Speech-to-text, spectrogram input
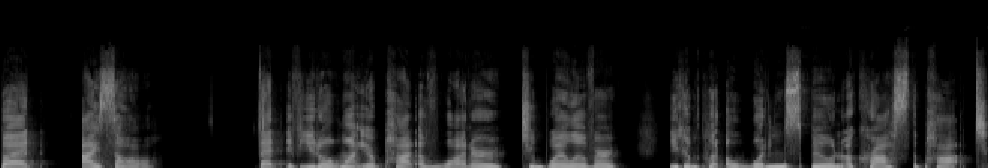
but I saw that if you don't want your pot of water to boil over, you can put a wooden spoon across the pot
